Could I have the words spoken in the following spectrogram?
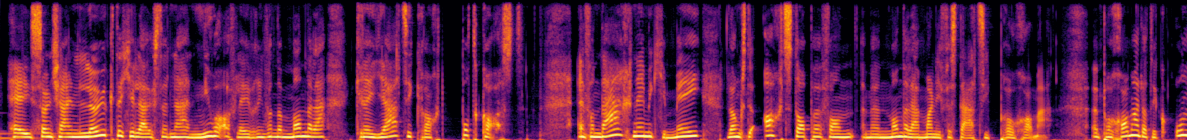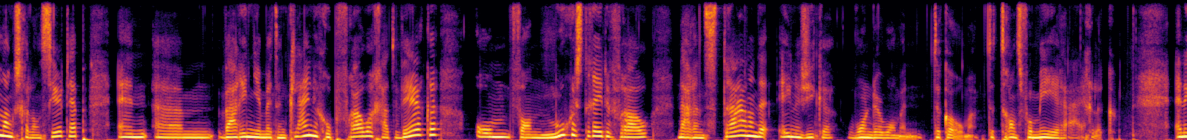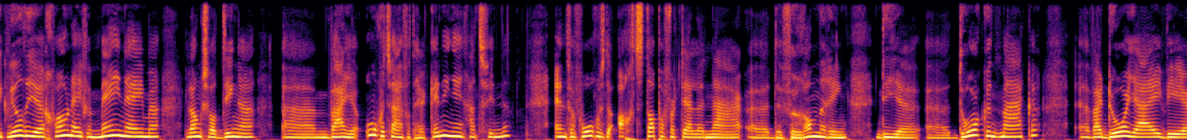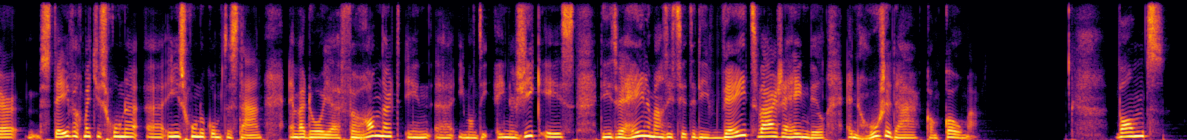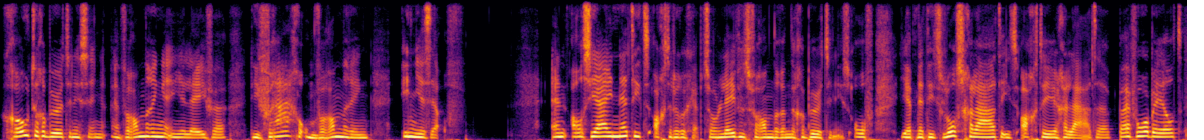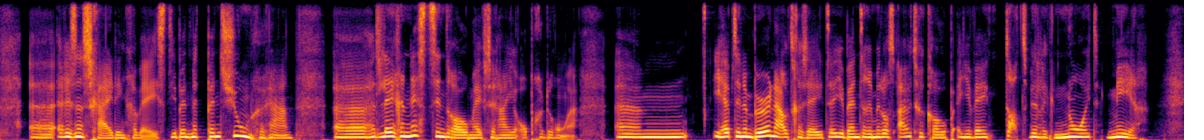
Hey Sunshine, leuk dat je luistert naar een nieuwe aflevering van de Mandala Creatiekracht podcast. En vandaag neem ik je mee langs de acht stappen van mijn Mandala Manifestatieprogramma. Een programma dat ik onlangs gelanceerd heb en um, waarin je met een kleine groep vrouwen gaat werken om van moe gestreden vrouw naar een stralende, energieke Wonder Woman te komen. Te transformeren eigenlijk. En ik wilde je gewoon even meenemen langs wat dingen um, waar je ongetwijfeld herkenning in gaat vinden. En vervolgens de acht stappen vertellen naar uh, de verandering die je uh, door kunt maken. Uh, waardoor jij weer stevig met je schoenen in je schoenen komt te staan. En waardoor je verandert in iemand die energiek is, die het weer helemaal ziet zitten, die weet waar ze heen wil en hoe ze daar kan komen. Want grote gebeurtenissen en veranderingen in je leven, die vragen om verandering in jezelf. En als jij net iets achter de rug hebt, zo'n levensveranderende gebeurtenis, of je hebt net iets losgelaten, iets achter je gelaten, bijvoorbeeld uh, er is een scheiding geweest, je bent met pensioen gegaan, uh, het lege nestsyndroom heeft zich aan je opgedrongen. Um, je hebt in een burn-out gezeten, je bent er inmiddels uitgekropen en je weet dat wil ik nooit meer.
